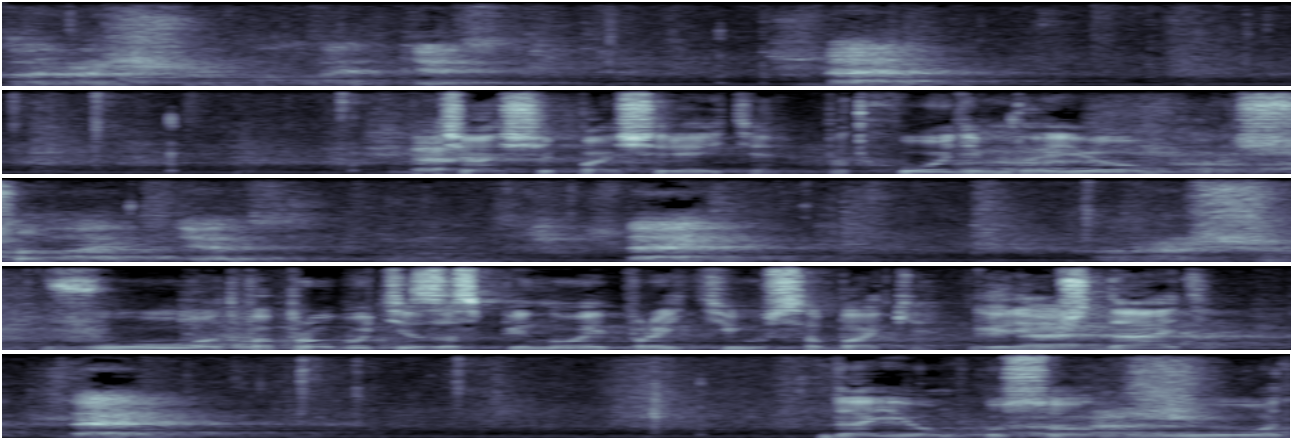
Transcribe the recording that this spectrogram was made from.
Хорошо, молодец. Ждать. Ждать. Чаще поощряйте. Подходим, даем, хорошо. Молодец. Ждать. Хорошо. Вот, попробуйте за спиной пройти у собаки. Говорим, ждать, Ждать. даем кусок. Вот.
